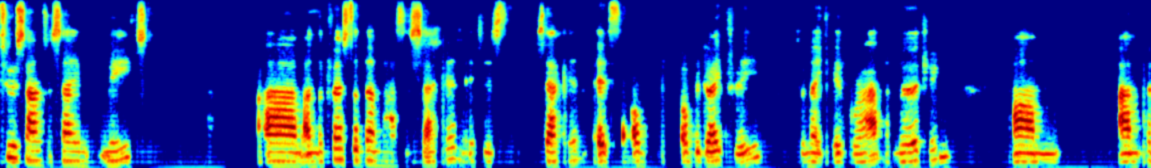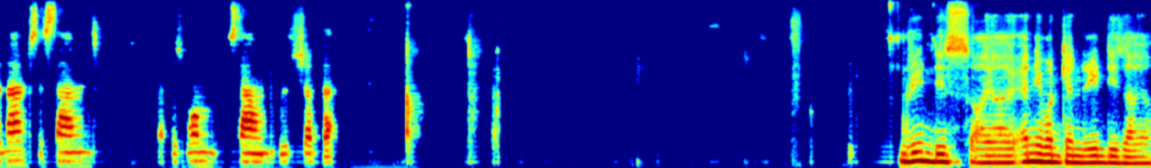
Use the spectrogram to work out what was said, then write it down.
two sounds the same meet um, and the first of them has a second it is second it's ob obligatory to make a grab merging um, and pronounce the sound as one sound with shadda read this ayah anyone can read this ayah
